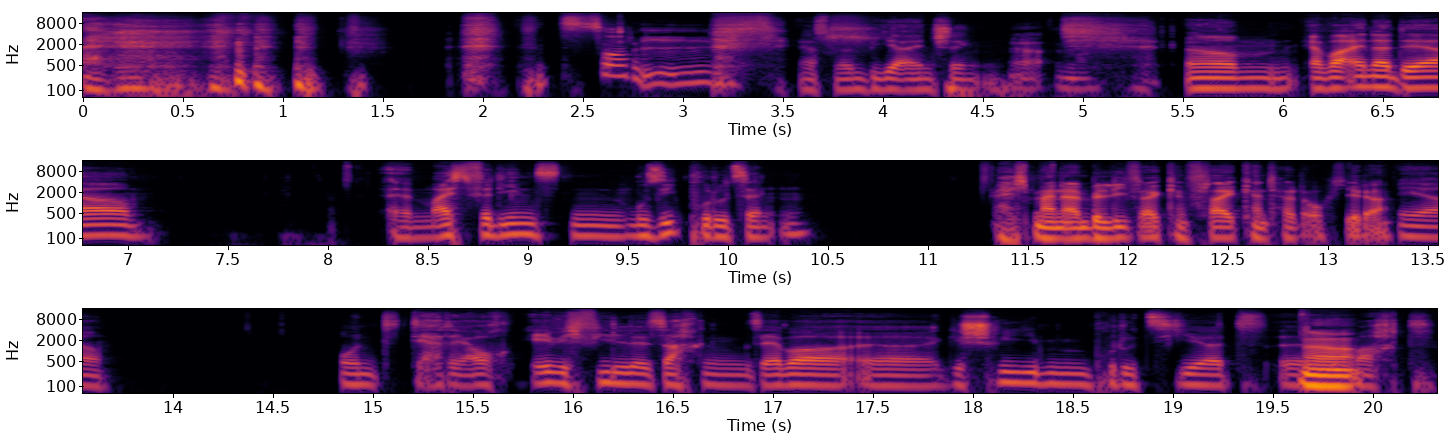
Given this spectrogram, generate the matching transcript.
Sorry. Erstmal ein Bier einschenken. Ja. Ähm, er war einer der äh, meistverdiensten Musikproduzenten. Ich meine, I Believe I Can Fly kennt halt auch jeder. Ja. Und der hat ja auch ewig viele Sachen selber äh, geschrieben, produziert, äh, Ja. gemacht.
